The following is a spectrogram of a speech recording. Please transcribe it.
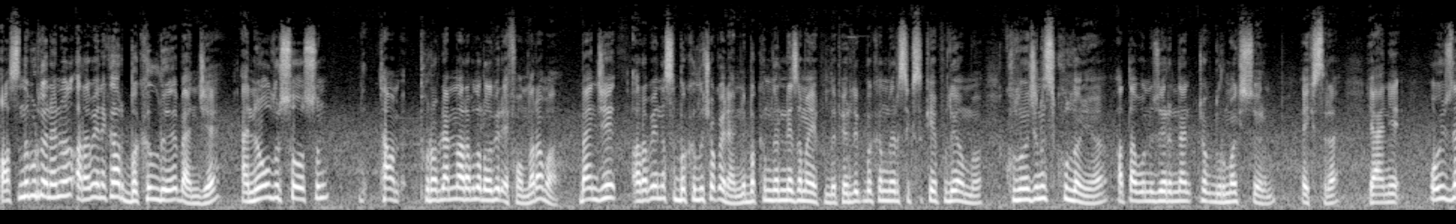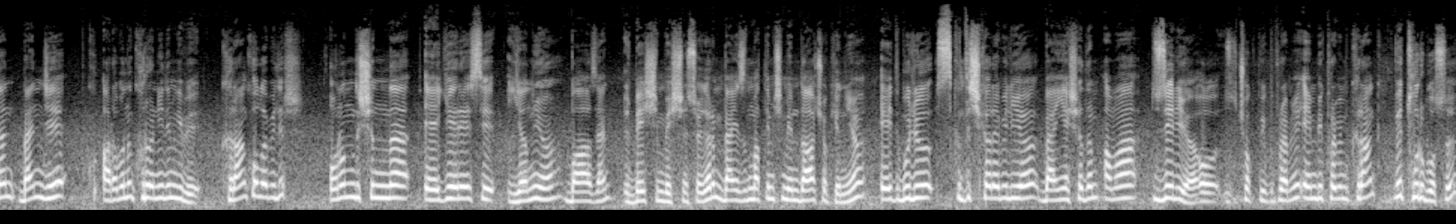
Aslında burada önemli olan arabaya ne kadar bakıldığı bence. Yani ne olursa olsun tamam problemli arabalar olabilir F10'lar ama bence arabaya nasıl bakıldığı çok önemli. Bakımları ne zaman yapıldı? Periyodik bakımları sık sık yapılıyor mu? Kullanıcı nasıl kullanıyor? Hatta bunun üzerinden çok durmak istiyorum ekstra. Yani o yüzden bence arabanın kroniği gibi krank olabilir. Onun dışında EGR'si yanıyor bazen. 5.25 için söylüyorum. Ben yazılım attığım için benim daha çok yanıyor. AdBlue sıkıntı çıkarabiliyor. Ben yaşadım ama düzeliyor. O çok büyük bir problem. En büyük problem krank ve turbosu.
